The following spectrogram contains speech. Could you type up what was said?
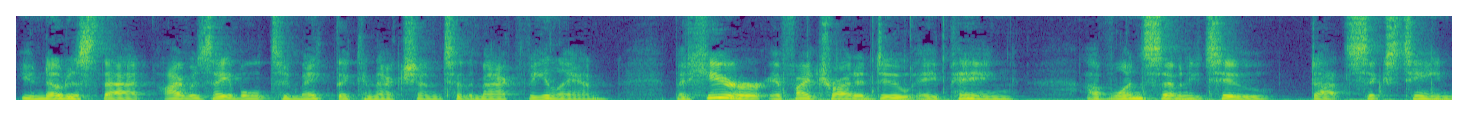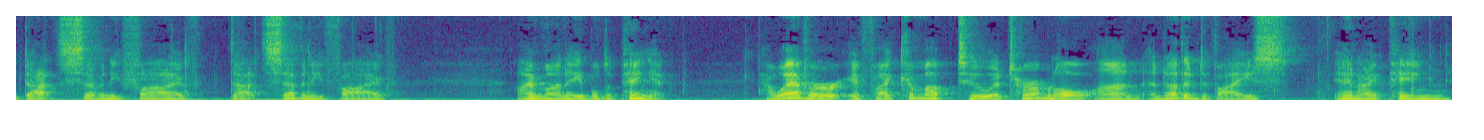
you notice that I was able to make the connection to the Mac VLAN but here if I try to do a ping of 172 172.16.75.75, I'm unable to ping it. However, if I come up to a terminal on another device and I ping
